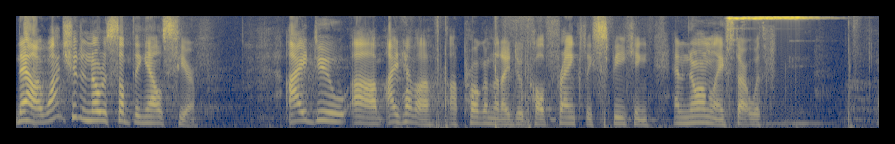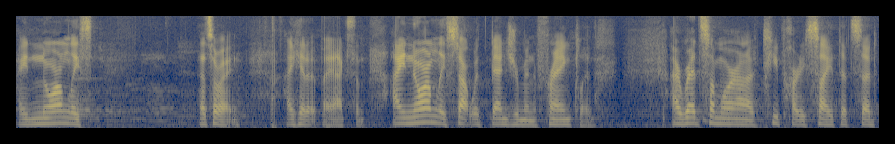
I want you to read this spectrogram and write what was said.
Now, I want you to notice something else here. I do, um, I have a, a, program that I do called Frankly Speaking, and normally I start with, I normally, that's all right, I hit it by accident. I normally start with Benjamin Franklin. I read somewhere on a Tea Party site that said,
